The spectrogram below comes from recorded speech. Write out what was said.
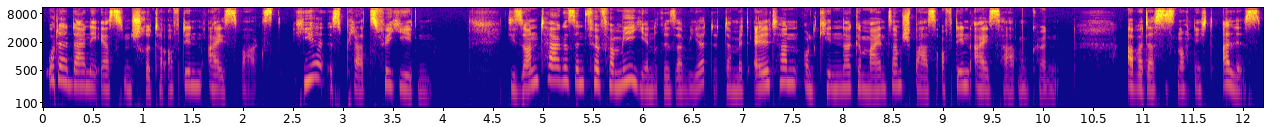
oder deine ersten Schritte auf den Eis wagst. Hier ist Platz für jeden. Die Sonntage sind für Familien reserviert, damit Eltern und Kinder gemeinsam Spaß auf den Eis haben können. Aber das ist noch nicht alles.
